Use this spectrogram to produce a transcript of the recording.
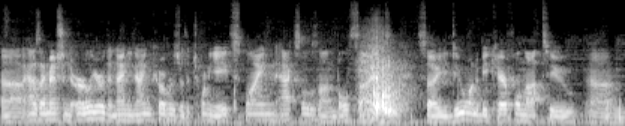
Uh, as I mentioned earlier, the 99 Cobras are the 28 spline axles on both sides, so you do want to be careful not to um,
